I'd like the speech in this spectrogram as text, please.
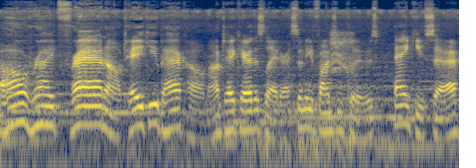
All right, Fran, I'll take you back home. I'll take care of this later. I still need to find some clues. Thank you, sir.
